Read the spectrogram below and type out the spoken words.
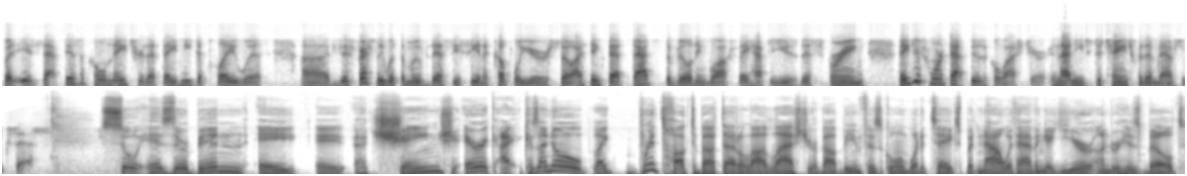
But it's that physical nature that they need to play with, uh, especially with the move to the SEC in a couple years. So I think that that's the building blocks they have to use this spring. They just weren't that physical last year, and that needs to change for them to have success. So has there been a a, a change, Eric? Because I, I, know like Brent talked about that a lot last year about being physical and what it takes, but now with having a year under his belt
